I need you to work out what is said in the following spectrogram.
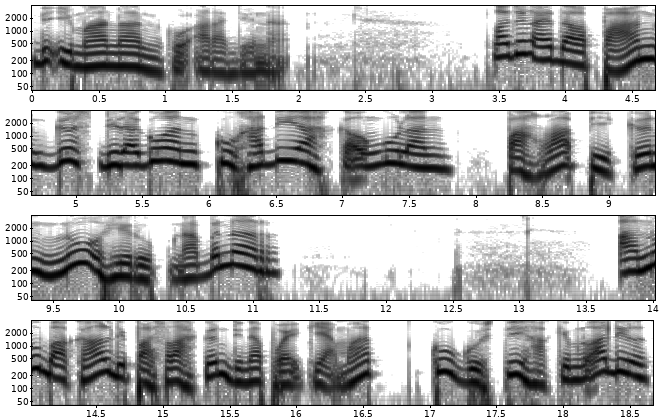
diimanan ku aranjena lajeng ayat 8 ges didaguan ku hadiah keunggulan pahla piken nu hirupna bener. Anu bakal dipasrahkan dina poe kiamat ku Gusti Hakim Nu Adil.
